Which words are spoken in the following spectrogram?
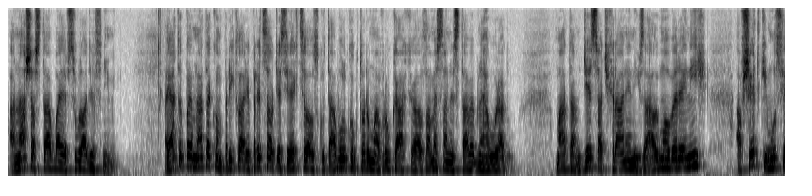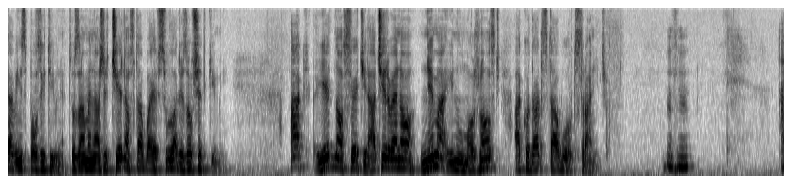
a naša stavba je v súlade s nimi. A ja to poviem na takom príklade. Predstavte si Excelovskú tabulku, ktorú má v rukách zamestnanec stavebného úradu. Má tam 10 chránených záujmov verejných a všetky musia výjsť pozitívne. To znamená, že čierna stavba je v súlade so všetkými. Ak jedno svieti na červeno, nemá inú možnosť, ako dať stavbu odstraniť. Uh-huh. A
